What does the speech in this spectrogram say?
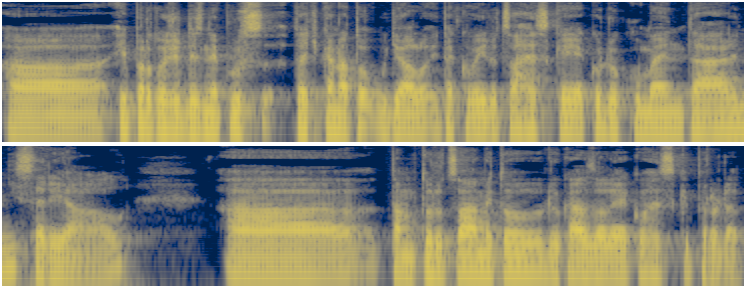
A i protože Disney Plus teďka na to udělalo i takový docela hezký jako dokumentární seriál a tam to docela mi to dokázali jako hezky prodat.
